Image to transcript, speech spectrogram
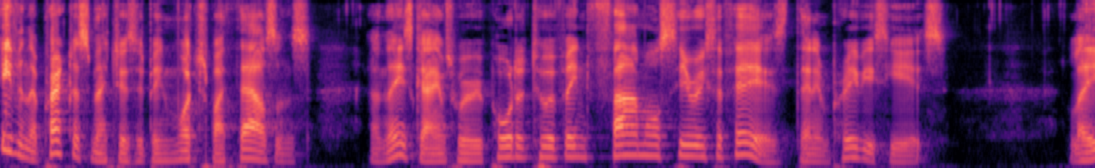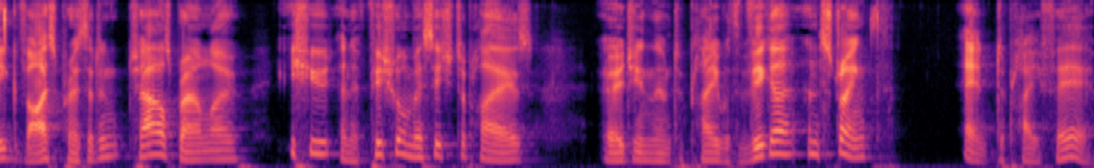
Even the practice matches had been watched by thousands, and these games were reported to have been far more serious affairs than in previous years. League Vice President Charles Brownlow issued an official message to players urging them to play with vigour and strength and to play fair.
